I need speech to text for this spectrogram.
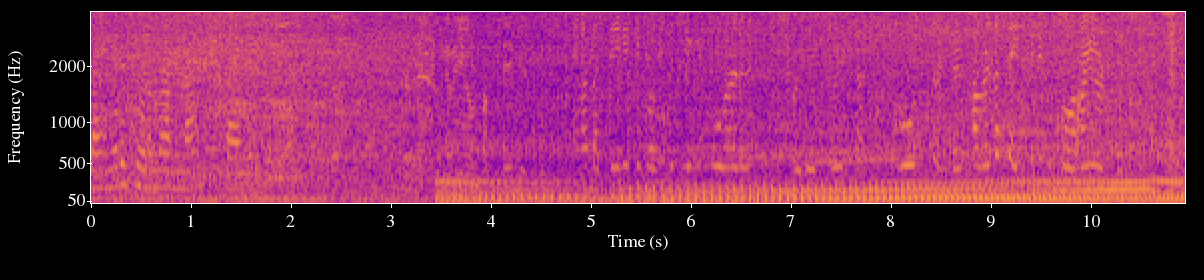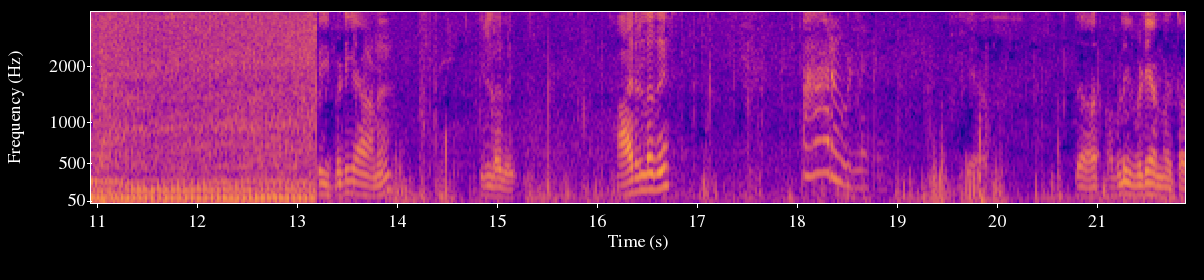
ഭയങ്കര ചൂടെന്ന് പറഞ്ഞാൽ ഭയങ്കര ചൂടാണ് അങ്ങനെ ഞങ്ങൾ പത്തേരി ഞങ്ങൾ ബത്തേരി ടിപ്പ് ഹോസ്പിറ്റലിലേക്ക് പോവാണ് ഒരു ഫ്രൂട്ട്സ് ഉണ്ട് അവളുടെ സൈസിൽ ഇത് കുറേ ഉണ്ട് അപ്പോൾ ഇവിടെയാണ് ഉള്ളത്? ആരുള്ളത്? അവൾ ഇവിടെയാണ് കേട്ടോ.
